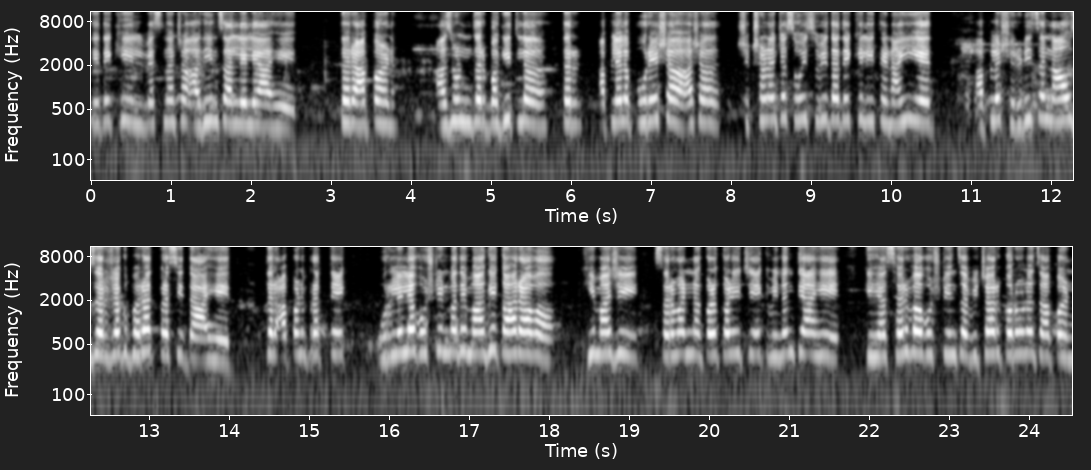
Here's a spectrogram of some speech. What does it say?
ते देखील व्यसनाच्या अधीन चाललेले आहेत. तर आपण अजून जर बघितलं तर आपल्याला पुरेशा अशा शिक्षणाच्या सोयी सुविधा देखील इथे नाही आहेत आपलं शिर्डीचं नाव जर जगभरात प्रसिद्ध आहेत तर आपण प्रत्येक उरलेल्या गोष्टींमध्ये मागे का राहावं? ही माझी सर्वांना कळकळीची एक विनंती आहे की ह्या सर्व गोष्टींचा विचार करूनच आपण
